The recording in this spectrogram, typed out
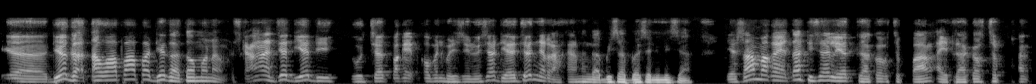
Ya, dia nggak tahu apa-apa, dia nggak tahu mana. Sekarang aja dia dihujat pakai komen bahasa Indonesia, dia aja nyerah karena nggak bisa bahasa Indonesia. Ya sama kayak tadi saya lihat drakor Jepang, eh drakor Jepang,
